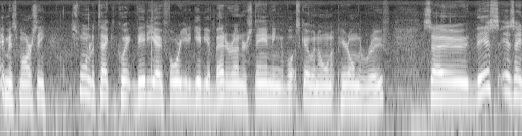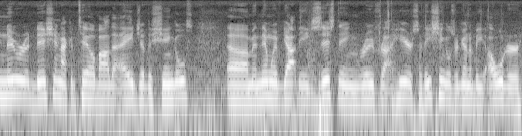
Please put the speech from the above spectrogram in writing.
Hey, Miss Marcy. Just wanted to take a quick video for you to give you a better understanding of what's going on up here on the roof. So this is a newer addition, I could tell by the age of the shingles. Um, and then we've got the existing roof right here. So these shingles are gonna be older.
